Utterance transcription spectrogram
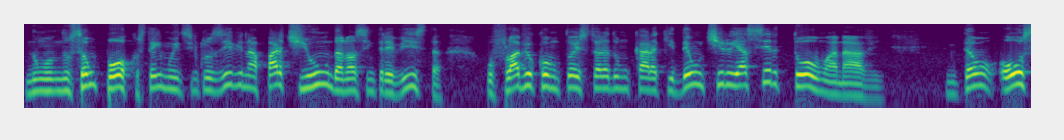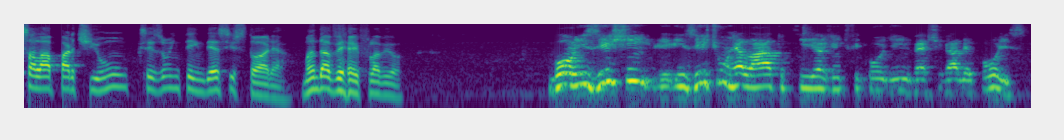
não, não são poucos, tem muitos. Inclusive, na parte 1 da nossa entrevista, o Flávio contou a história de um cara que deu um tiro e acertou uma nave. Então, ouça lá a parte 1 que vocês vão entender essa história. Manda ver aí, Flávio. Bom, existe, existe um relato que a gente ficou de investigar depois,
